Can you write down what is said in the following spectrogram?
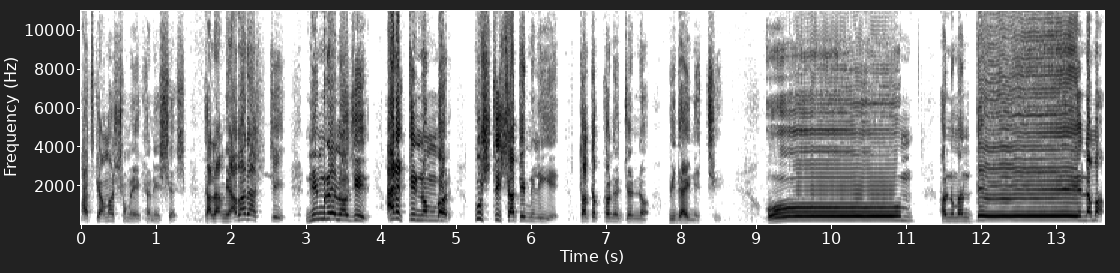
আজকে আমার সময় এখানে শেষ। কাল আমি আবার আসছি নিম্রোলজির আরেকটি নম্বর কুষ্টির সাথে মিলিয়ে। ততক্ষণের জন্য বিদায় নিচ্ছি। ওম হনুমন্তে নমঃ।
